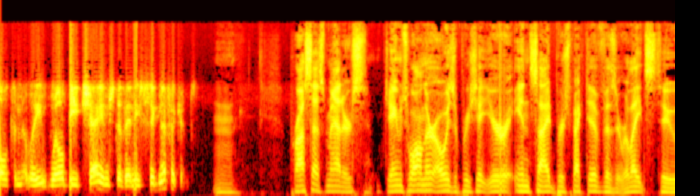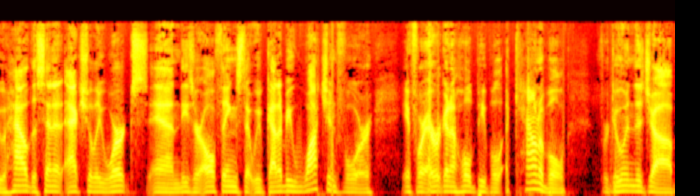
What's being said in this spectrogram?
ultimately will be changed of any significance. Mm. Process matters. James Wallner, always appreciate your inside perspective as it relates to how the Senate actually works. And these are all things that we've got to be watching for if we're ever going to hold people accountable for doing the job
